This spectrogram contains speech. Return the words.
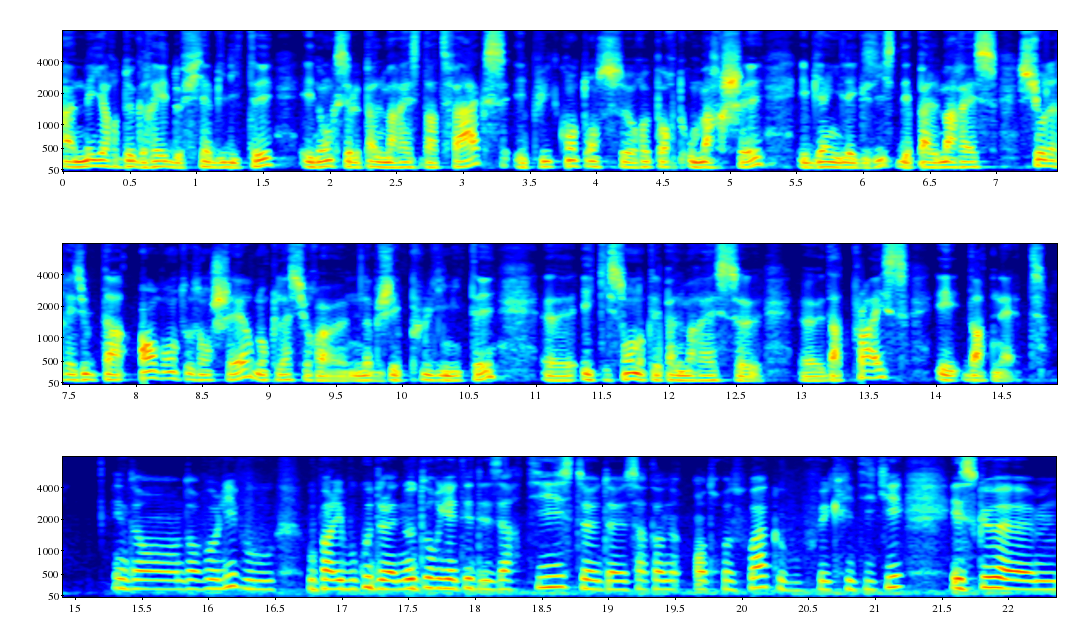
un meilleur degré de fiabilité. Et donc, c'est le palmarès d'Artfax. Et puis, quand on se reporte au marché, eh bien, il existe des palmarès sur les résultats en vente aux enchères, donc là, sur un objet plus limité, euh, et qui sont donc les palmarès euh, euh et d'Artnet. Et dans, vos livres, vous, parlez beaucoup de la notoriété des artistes, de certains entre-soi que vous pouvez critiquer. Est-ce que euh,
